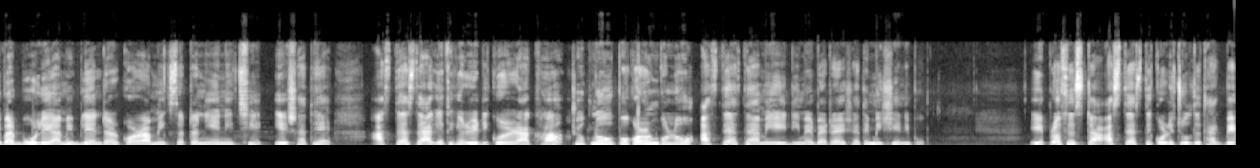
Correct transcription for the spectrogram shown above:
এবার বলে আমি ব্লেন্ডার করা মিক্সারটা নিয়ে নিচ্ছি। এর সাথে আস্তে আস্তে আগে থেকে রেডি করে রাখা শুকনো উপকরণগুলো আস্তে আস্তে আমি এই ডিমের ব্যাটারের সাথে মিশিয়ে নিব। এই প্রসেসটা আস্তে আস্তে করে চলতে থাকবে।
